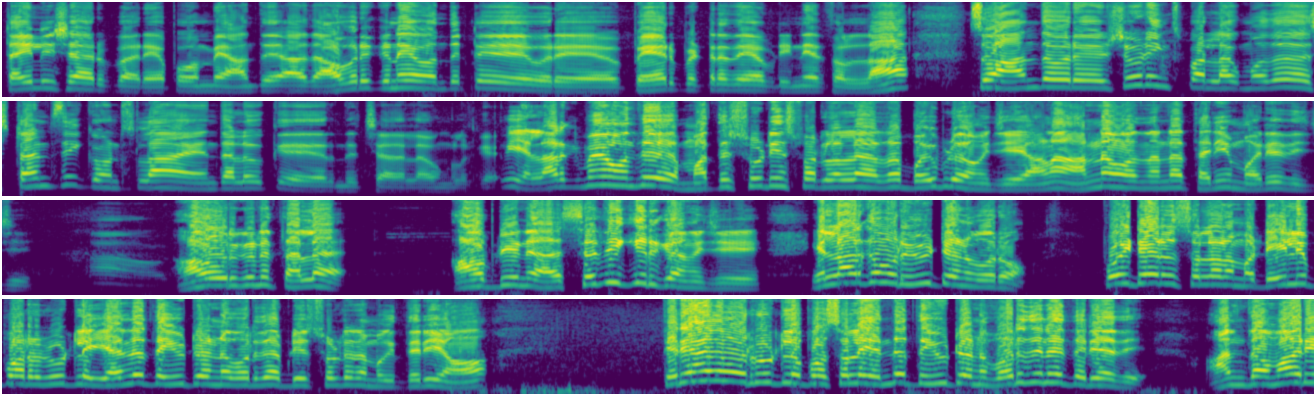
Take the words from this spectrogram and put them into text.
ஸ்டைலிஷாக இருப்பார் எப்போவுமே. அது அது அவருக்குனே வந்துட்டு ஒரு பெயர் பெற்றது அப்படின்னே சொல்லலாம். ஸோ அந்த ஒரு ஷூட்டிங் ஸ்பாட்ல இருக்கும்போது ஸ்டன் சீக்வன்ஸ்லாம் எந்த அளவுக்கு இருந்துச்சு அதில் உங்களுக்கு. எல்லாருக்குமே வந்து மற்ற ஷூட்டிங் ஸ்பாட்லலாம் யாராவது பயப்படுவாங்க ஜி ஆனால் அண்ணன் வந்தான்னா தனி மரியாதை ஜி அவருக்குன்னு தலை. அப்படின்னு செதுக்கி இருக்காங்க ஜி எல்லாருக்கும் ஒரு யூட்டர்ன் வரும். போயிட்டே இருக்க சொல்ல நம்ம டெய்லி போகிற ரூட்டில் எந்த யூட்டர்ன் வருது அப்படின்னு சொல்லிட்டு நமக்கு தெரியும். தெரியாத ஒரு ரூட்டில் போக சொல்ல எந்த யூட்டர்ன் வருதுன்னே தெரியாது. அந்த மாதிரி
